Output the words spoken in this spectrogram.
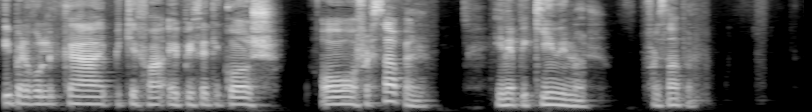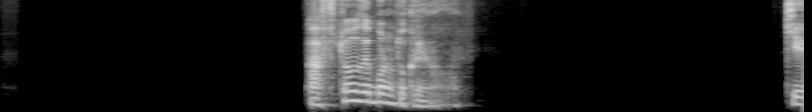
υπερβολικά επικεφα... επιθετικός ο Verstappen. Είναι επικίνδυνος ο Verstappen. Αυτό δεν μπορώ να το κρίνω εγώ. Και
